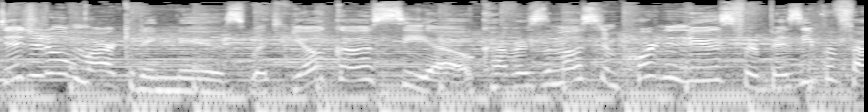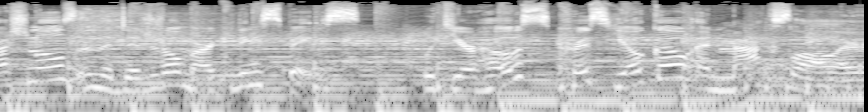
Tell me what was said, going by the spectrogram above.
Digital Marketing News with Yoko Co covers the most important news for busy professionals in the digital marketing space. With your hosts, Chris Yoko and Max Lawler.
